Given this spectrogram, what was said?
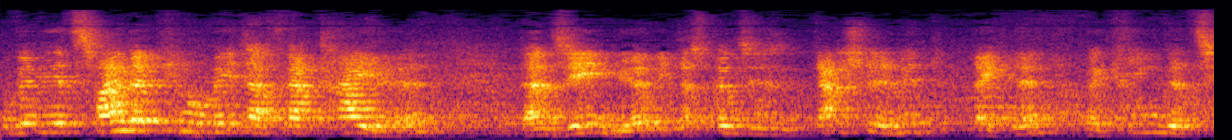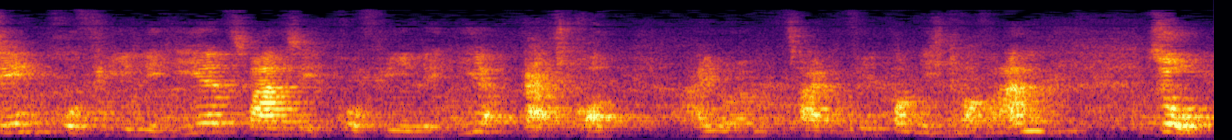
Und wenn wir jetzt 200 Kilometer verteilen, dann sehen wir, das können Sie ganz schnell mitrechnen, dann kriegen wir 10 Profile hier, 20 Profile hier, ganz grob, ein oder zwei Profile, kommt nicht drauf an. So,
